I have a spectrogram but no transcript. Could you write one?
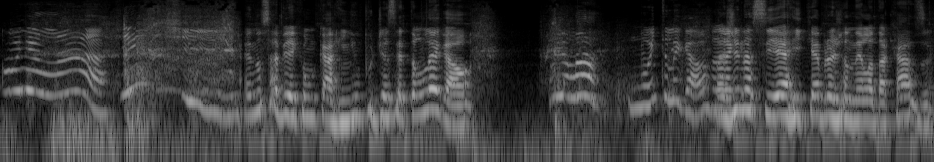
Olha lá! Gente! Eu não sabia que um carrinho podia ser tão legal. Olha lá. Muito legal. Imagina se e quebra a janela da casa.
